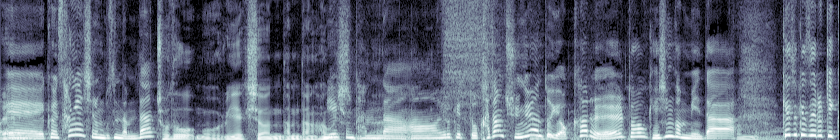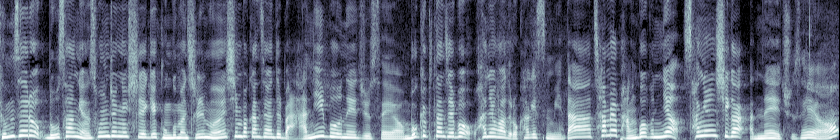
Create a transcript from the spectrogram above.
네네. 예, 그럼 상현 씨는 무슨 담당? 저도 뭐 리액션 담당하고 리액션 있습니다. 담당. 네. 아, 이렇게 또 가장 중요한 또 역할을 또 하고 계신 겁니다. 그럼요. 계속해서 이렇게 금새록 노상현, 손정혁 씨에게 궁금한 질문, 신박한 사연들 많이 보내주세요. 목격담 제보 환영하도록 하겠습니다. 참여 방법은요, 상현 씨가 안내해 주세요.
